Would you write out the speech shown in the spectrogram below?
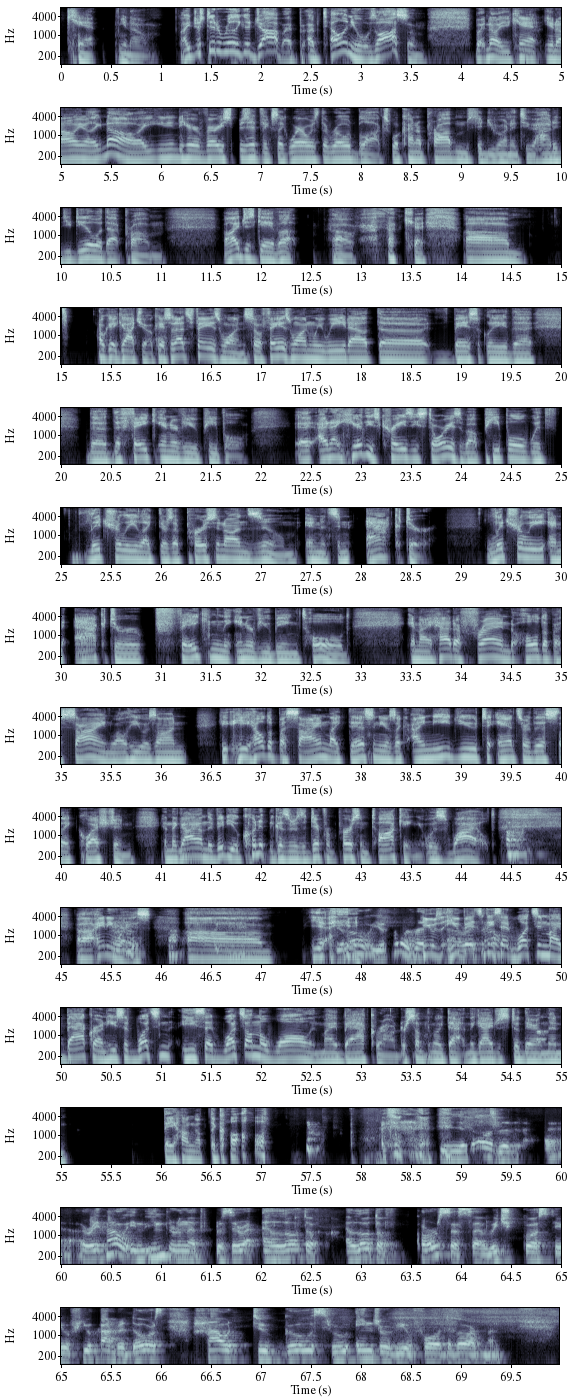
can't. You know, I just did a really good job. I, am telling you, it was awesome. But no, you can't. You know, you're like, no, you need to hear very specifics. Like, where was the roadblocks? What kind of problems did you run into? How did you deal with that problem? Well, I just gave up. Oh, okay. Um, Okay, gotcha. Okay, so that's phase one. So phase one, we weed out the basically the the the fake interview people. And I hear these crazy stories about people with literally like there's a person on Zoom and it's an actor, literally an actor faking the interview being told. And I had a friend hold up a sign while he was on, he, he held up a sign like this and he was like, I need you to answer this like question. And the guy on the video couldn't because there was a different person talking. It was wild. Oh. Uh, anyways, um, yeah, you know, you know that, he was. He uh, basically right said, "What's in my background?" He said, "What's in?" He said, "What's on the wall in my background?" or something like that. And the guy just stood there, and then they hung up the call. you know that uh, right now in internet there are a lot of a lot of courses uh, which cost you a few hundred dollars how to go through interview for development.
